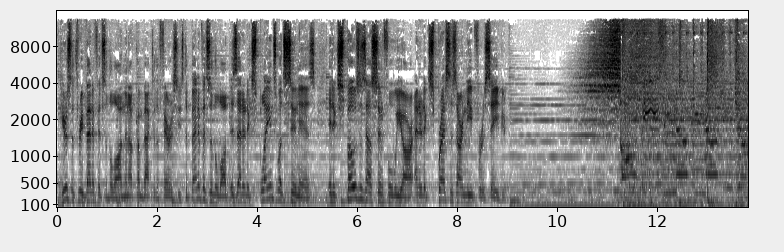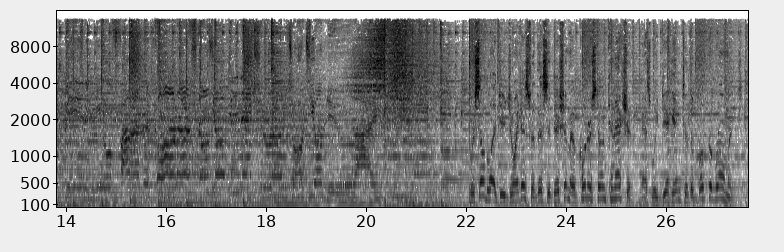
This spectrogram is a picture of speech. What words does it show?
here's the three benefits of the law, and then I'll come back to the Pharisees. The benefits of the law is that it explains what sin is, it exposes how sinful we are, and it expresses our need for a Savior. We're so glad you joined us for this edition of Cornerstone Connection as we dig into the book of Romans.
